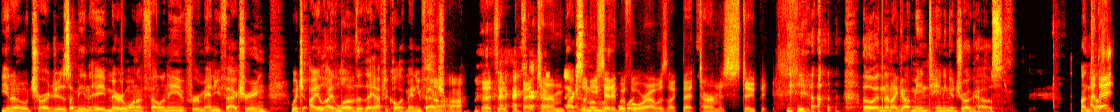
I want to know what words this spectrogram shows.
you know, charges. I mean, a marijuana felony for manufacturing, which I I love that they have to call it manufacturing. Uh-huh. That's it. That term. when you said it before, I was like, that term is stupid. Yeah. Oh, and then I got maintaining a drug house. On top That of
